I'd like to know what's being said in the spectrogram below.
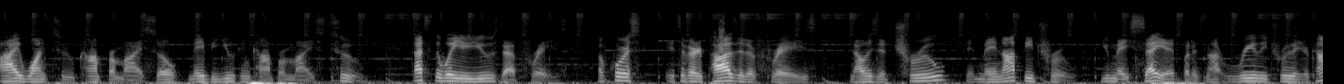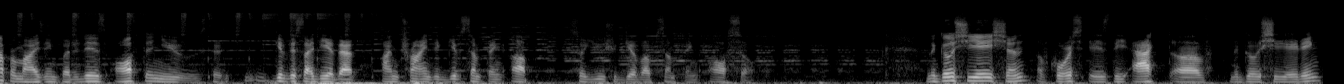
I want to compromise, so maybe you can compromise too. That's the way you use that phrase. Of course, it's a very positive phrase. Now, is it true? It may not be true. You may say it, but it's not really true that you're compromising, but it is often used to give this idea that I'm trying to give something up, so you should give up something also. Negotiation, of course, is the act of negotiating,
